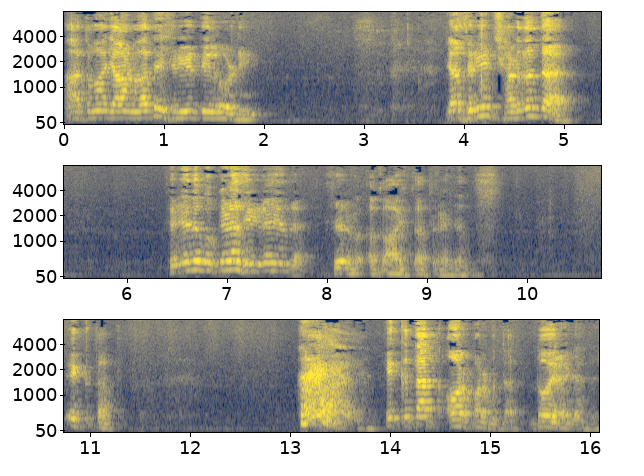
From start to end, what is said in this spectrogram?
ਆਤਮਾ ਜਾਣ ਵਾਸਤੇ ਸਰੀਰ ਦੀ ਲੋੜ ਨਹੀਂ। ਜਦ ਸਰੀਰ ਛੱਡ ਦਿੰਦਾ ਫਿਰ ਇਹਦੇ ਕੋਲ ਕਿਹੜਾ ਸਰੀਰ ਰਹਿ ਜਾਂਦਾ? ਸਿਰਫ ਆਕਾਸ਼ ਤੱਤ ਰਹਿ ਜਾਂਦਾ। ਇੱਕ ਤੱਤ। ਇੱਕ ਤੱਤ ਔਰ ਪਰਮ ਤੱਤ, ਦੋਏ ਰਹਿ ਜਾਂਦੇ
